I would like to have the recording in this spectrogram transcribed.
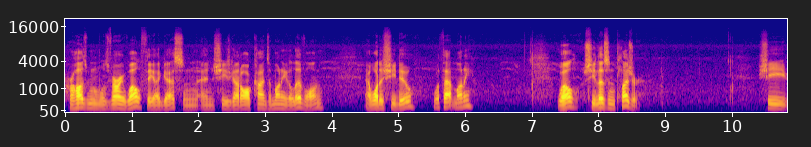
her husband was very wealthy, I guess, and, and she's got all kinds of money to live on. And what does she do with that money? Well, she lives in pleasure. She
